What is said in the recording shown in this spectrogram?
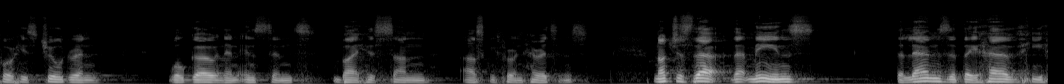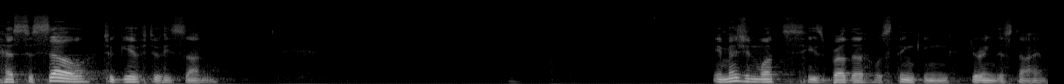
for his children will go in an instant by his son asking for inheritance. Not just that, that means the lands that they have, he has to sell to give to his son. Imagine what his brother was thinking during this time.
